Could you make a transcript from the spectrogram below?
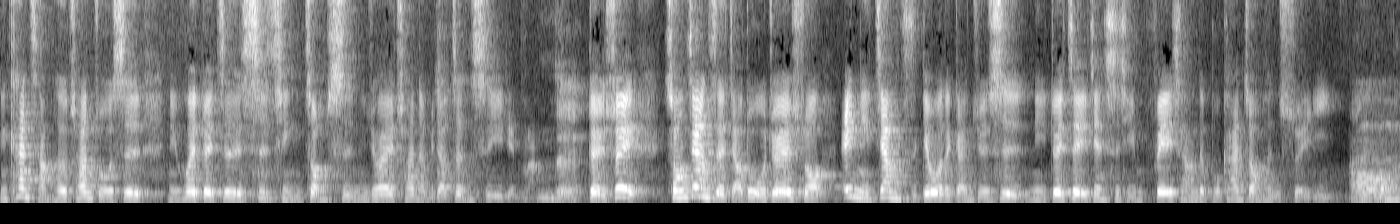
你看场合穿着是你会对这个事情重视，你就会穿的比较正式一点嘛。嗯、对对，所以从这样子的角度，我就会说，哎，你这样子给我的感觉是你对这一件事情非常的不看重，很随意。哦，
